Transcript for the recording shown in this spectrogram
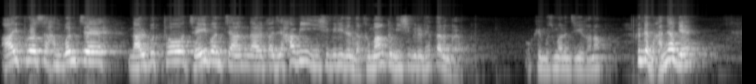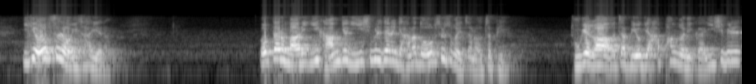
I 플러스 한 번째 날부터 J번째 한 날까지 합이 21이 된다. 그만큼 21을 했다는 거예요. 오케이, 무슨 말인지 이해가나? 근데 만약에 이게 없어요, 이 사이에는. 없다는 말이 이 간격이 20일 되는 게 하나도 없을 수가 있잖아, 어차피. 두 개가 어차피 여기 합한 거니까 20일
